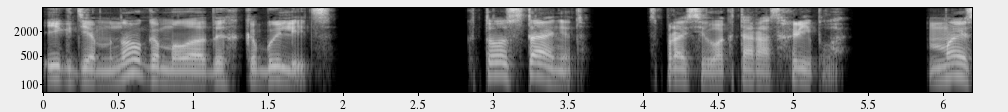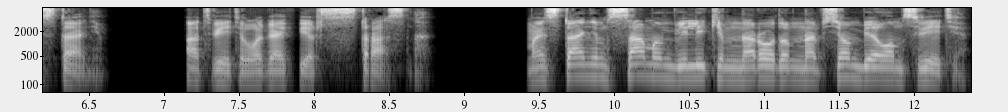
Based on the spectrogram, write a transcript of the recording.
и где много молодых кобылиц. «Кто станет?» — спросил Актарас хрипло. «Мы станем», — ответил Агафирс страстно. Мы станем самым великим народом на всем белом свете».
